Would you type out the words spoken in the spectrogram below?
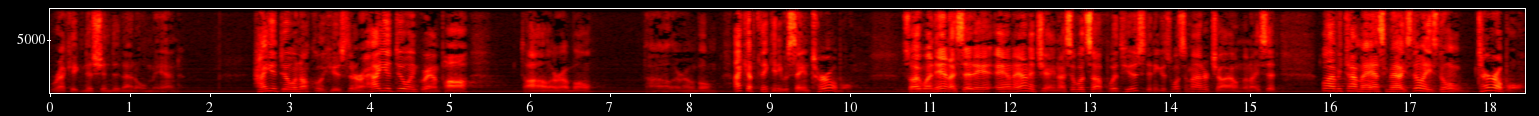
recognition to that old man. How you doing, Uncle Houston? Or how you doing, Grandpa? Tolerable. Tolerable. I kept thinking he was saying terrible. So I went in. I said, Aunt Anna Jane. I said, what's up with Houston? He goes, what's the matter, child? And I said, well, every time I ask him how he's doing, he's doing terrible.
